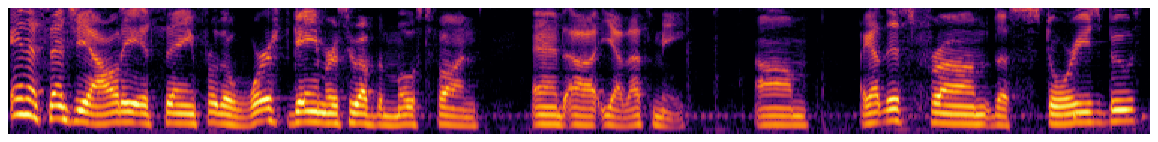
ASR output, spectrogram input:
in essentiality, it's saying for the worst gamers who have the most fun. And uh, yeah, that's me. Um, I got this from the Stories booth.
